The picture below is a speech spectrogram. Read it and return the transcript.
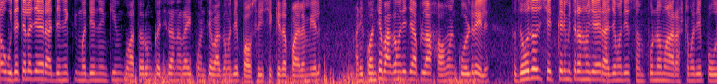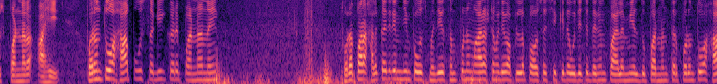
उद्याच्याला जे आहे राज्यामध्ये नेमकी वातावरण कसे राहणार आहे कोणत्या भागामध्ये पावसाची शक्यता पाहायला मिळेल आणि कोणत्या भागामध्ये जे आपलं हवामान कोल्ड राहील तर जवळजवळ शेतकरी मित्रांनो जे आहे राज्यामध्ये संपूर्ण महाराष्ट्रामध्ये पाऊस पडणार आहे. परंतु हा पाऊस सगळीकडे पडणार नाही. थोडाफार हलका रिमझिम पाऊस म्हणजे संपूर्ण महाराष्ट्रामध्ये आपल्याला पावसाची शक्यता उद्याच्या दरम्यान पाहायला मिळेल दुपारनंतर. परंतु हा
